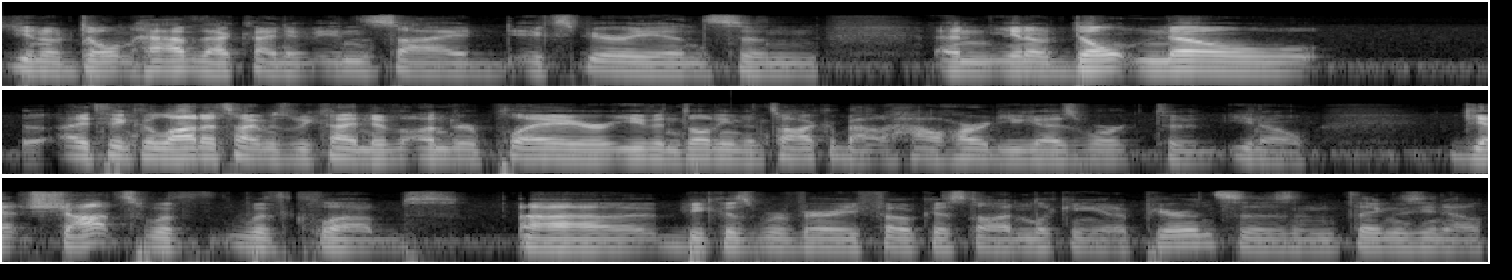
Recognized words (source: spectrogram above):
you know, don't have that kind of inside experience and, and, you know, don't know I think a lot of times we kind of underplay or even don't even talk about how hard you guys work to, you know, get shots with with clubs uh, because we're very focused on looking at appearances and things, you know.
